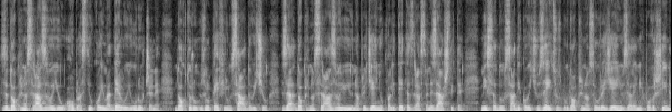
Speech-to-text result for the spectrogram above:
za doprinos razvoju oblasti u kojima deluju uručene doktoru Zulkefilu Sadoviću za doprinos razvoju i unapređenju kvaliteta zdravstvene zaštite, Misadu Sadikoviću Zejcu zbog doprinosa uređenju zelenih površina,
